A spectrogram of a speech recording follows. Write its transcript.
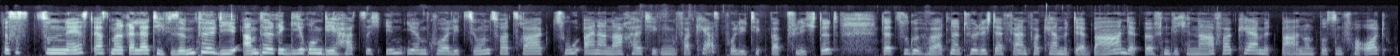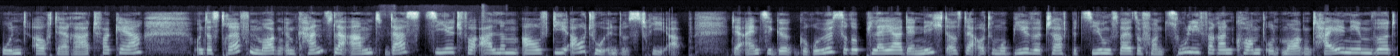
Das ist zunächst erstmal relativ simpel. Die Ampelregierung, die hat sich in ihrem Koalitionsvertrag zu einer nachhaltigen Verkehrspolitik verpflichtet. Dazu gehört natürlich der Fernverkehr mit der Bahn, der öffentliche Nahverkehr mit Bahn und Bussen vor Ort und auch der Radverkehr. Und das Treffen morgen im Kanzleramt, das zielt vor allem auf die Autoindustrie ab. Der einzige größere Player, der nicht aus der Automobilwirtschaft beziehungsweise von Zulieferern kommt und morgen teilnehmen wird,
